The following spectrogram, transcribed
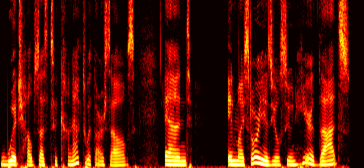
which helps us to connect with ourselves. And in my story, as you'll soon hear, that's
